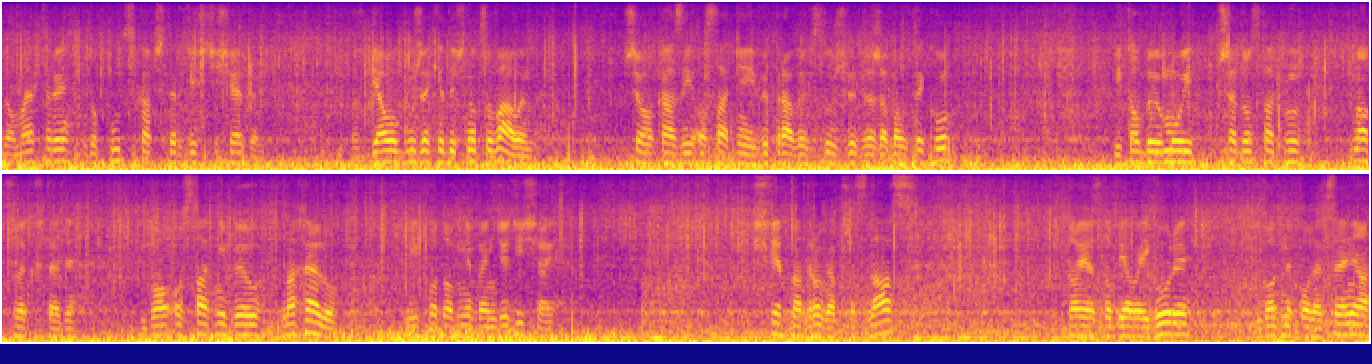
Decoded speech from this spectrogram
Km, do Pucka 47. W Białogórze kiedyś nocowałem przy okazji ostatniej wyprawy wzdłuż wybrzeża Bałtyku. I to był mój przedostatni nocleg wtedy, bo ostatni był na Helu i podobnie będzie dzisiaj. Świetna droga przez las, dojazd do Białej Góry, godny polecenia.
